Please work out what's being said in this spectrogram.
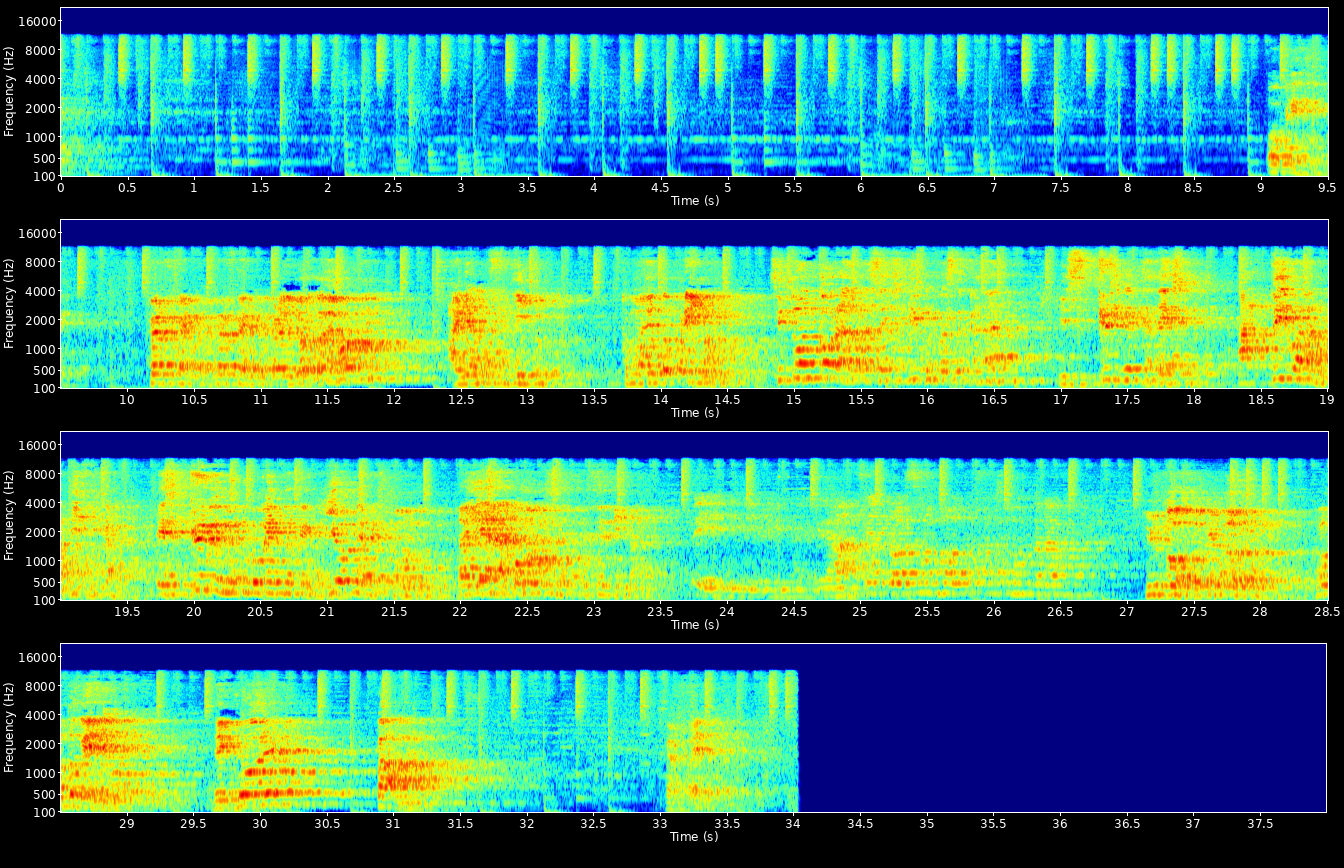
Ok, perfetto, perfetto. Per il giorno di oggi abbiamo finito. Come ho detto prima, se tu ancora non sei iscritto a questo canale, iscriviti adesso, attiva la notifica e scrivimi un commento che io ti rispondo. Diana, come ti sei sentita? Bene, bene, grazie. La prossima volta facciamo ancora. Piuttosto, piuttosto. Molto bene. Del cuore. Perfetto.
